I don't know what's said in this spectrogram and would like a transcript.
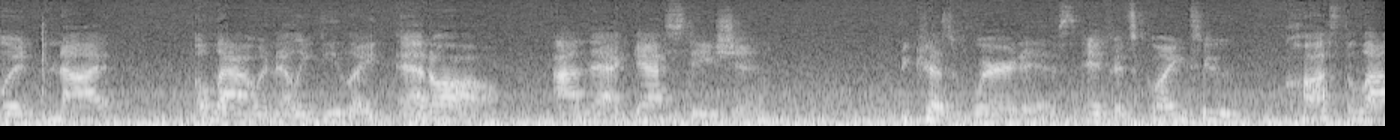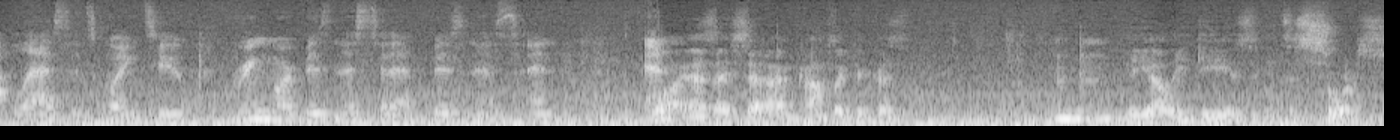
would not allow an LED light at all on that gas station because of where it is. If it's going to cost a lot less, it's going to bring more business to that business and, Well, as I said, I'm conflicted because Mhm. the LED is, it's a source.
